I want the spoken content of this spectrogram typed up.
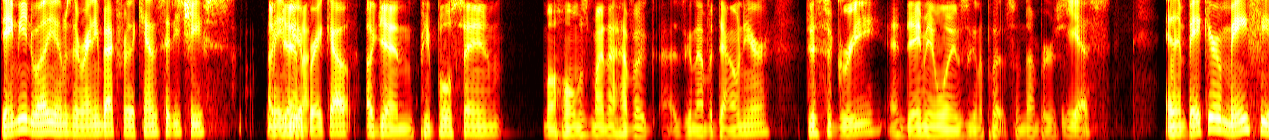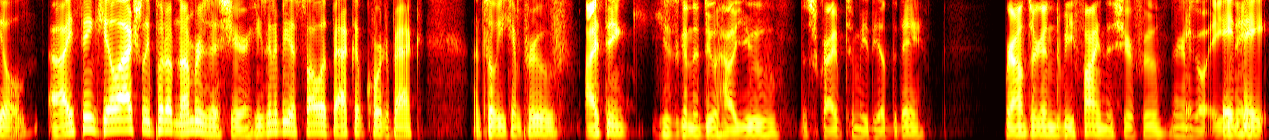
Damien Williams, the running back for the Kansas City Chiefs, maybe Again, a breakout. Again, people saying Mahomes might not have a is going to have a down year. Disagree, and Damien Williams is going to put up some numbers. Yes. And then Baker Mayfield, I think he'll actually put up numbers this year. He's going to be a solid backup quarterback until he can prove. I think he's going to do how you described to me the other day. Browns are going to be fine this year, Foo. They're going to go eight, Eight and eight. eight.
